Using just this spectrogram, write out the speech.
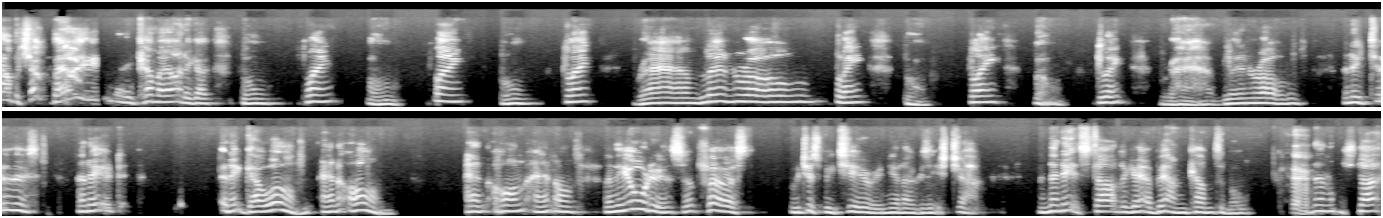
up a Chuck? And he'd come out and he'd go, boom, playing, boom, clank, boom, clank, rambling road, clank, boom, clank, boom, clank, rambling road. And he'd do this, and it and it go on and on and on and on. And the audience at first would just be cheering, you know, because it's Chuck. And then it started to get a bit uncomfortable. and then they start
